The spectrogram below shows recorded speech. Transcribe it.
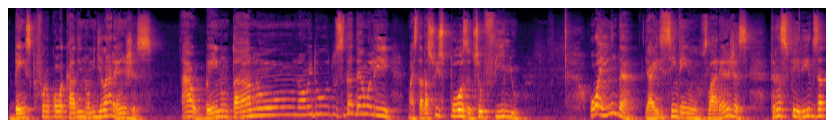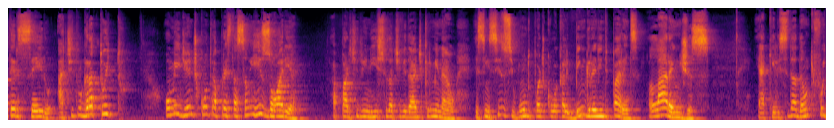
Bens que foram colocados em nome de laranjas. Ah, o bem não está no nome do, do cidadão ali, mas está da sua esposa, do seu filho. Ou ainda, e aí sim vem os laranjas, transferidos a terceiro, a título gratuito, ou mediante contraprestação irrisória, a partir do início da atividade criminal. Esse inciso segundo pode colocar ali bem grande entre parênteses, laranjas. É aquele cidadão que foi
